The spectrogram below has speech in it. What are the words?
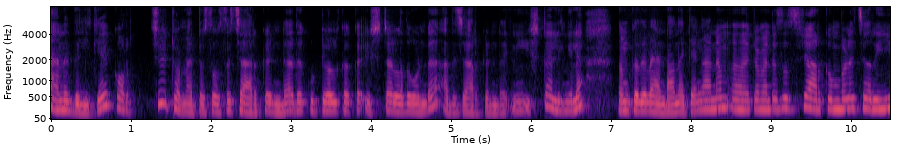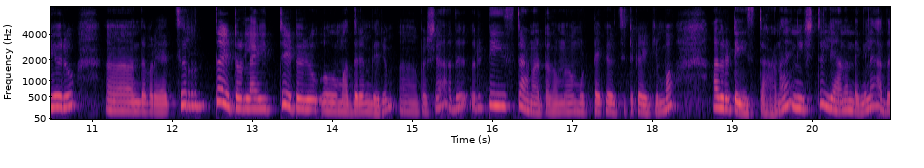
ഞാനിതിലേക്ക് കുറച്ച് ടൊമാറ്റോ സോസ് ചേർക്കുന്നുണ്ട്. അത് കുട്ടികൾക്കൊക്കെ ഇഷ്ടമുള്ളത് കൊണ്ട് അത് ചേർക്കുന്നുണ്ട്. ഇനി ഇഷ്ടമല്ലെങ്കിൽ നമുക്കത് വേണ്ടാന്ന് വയ്ക്കാം കാരണം ടൊമാറ്റോ സോസ് ചേർക്കുമ്പോൾ ചെറിയൊരു എന്താ പറയുക ചെറുതായിട്ടൊരു ലൈറ്റായിട്ടൊരു മധുരം വരും. പക്ഷേ അത് ഒരു ടേസ്റ്റാണ് കേട്ടോ. നമ്മൾ മുട്ടയൊക്കെ വെച്ചിട്ട് കഴിക്കുമ്പോൾ അതൊരു ടേസ്റ്റാണ് ഇനി ഇഷ്ടമില്ല എന്നുണ്ടെങ്കിൽ അത്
